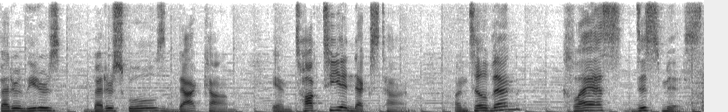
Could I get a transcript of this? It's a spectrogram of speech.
betterleadersbetterschools.com and talk to you next time. Until then, class dismissed.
